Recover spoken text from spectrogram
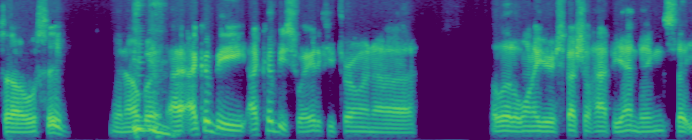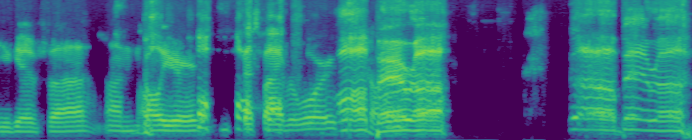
so we'll see. You know, but I, I could be I could be swayed if you throw in a a little one of your special happy endings that you give uh, on all your Best Buy rewards. Oh, Barra. Oh, Barra.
